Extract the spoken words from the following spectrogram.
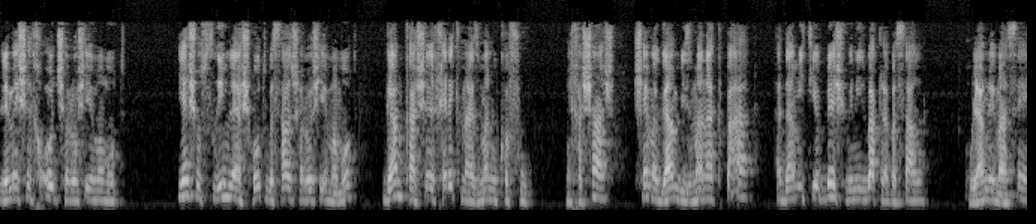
למשך עוד שלוש יממות. יש אוסרים להשהות בשר שלוש יממות גם כאשר חלק מהזמן הוא קפוא, מחשש שמא גם בזמן ההקפאה הדם יתייבש ונדבק לבשר. אולם למעשה,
